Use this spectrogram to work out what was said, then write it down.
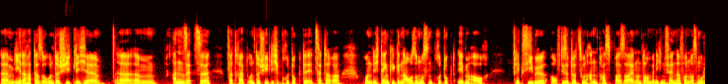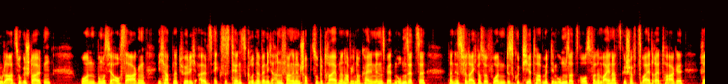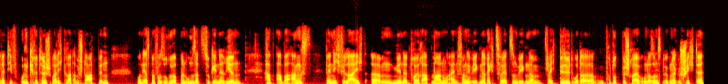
Ähm, jeder hat da so unterschiedliche äh, ähm, Ansätze, vertreibt unterschiedliche Produkte etc. Und ich denke, genauso muss ein Produkt eben auch flexibel auf die Situation anpassbar sein. Und darum bin ich ein Fan davon, was modular zu gestalten. Und man muss ja auch sagen, ich habe natürlich als Existenzgründer, wenn ich anfange, einen Shop zu betreiben, dann habe ich noch keine nennenswerten Umsätze. Dann ist vielleicht, was wir vorhin diskutiert haben, mit dem Umsatzausfall im Weihnachtsgeschäft zwei, drei Tage relativ unkritisch, weil ich gerade am Start bin und erstmal versuche, überhaupt mal einen Umsatz zu generieren. Hab aber Angst, wenn ich vielleicht ähm, mir eine teure Abmahnung einfange wegen einer Rechtsverletzung, wegen einem vielleicht Bild oder Produktbeschreibung oder sonst irgendeiner Geschichte,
